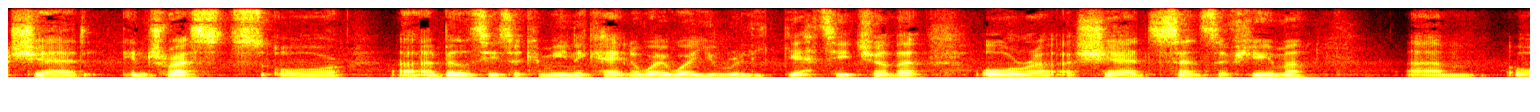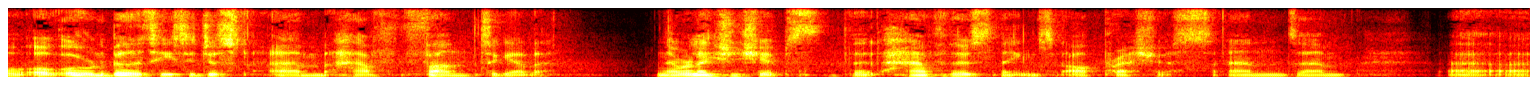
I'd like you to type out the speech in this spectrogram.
shared interests or uh, ability to communicate in a way where you really get each other, or a shared sense of humour, um, or, or, or, an ability to just um, have fun together. Now, relationships that have those things are precious and um, uh,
